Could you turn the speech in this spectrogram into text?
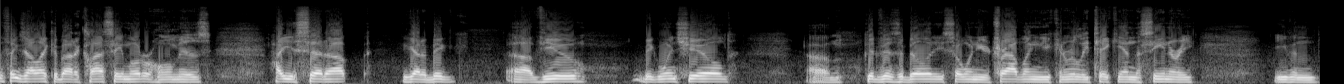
Of the things I like about a Class A motorhome is how you set up. You got a big uh, view, big windshield, um, good visibility so when you're traveling you can really take in the scenery even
